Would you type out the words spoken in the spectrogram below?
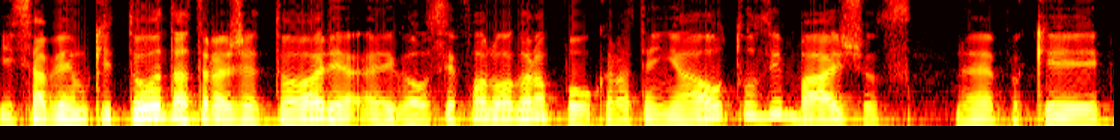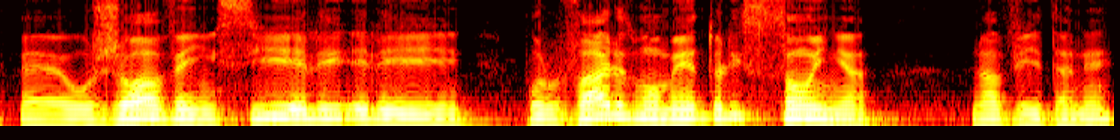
e sabemos que toda a trajetória, é igual você falou agora há pouco, ela tem altos e baixos, né? Porque é, o jovem em si, ele, ele, por vários momentos, ele sonha na vida, né?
